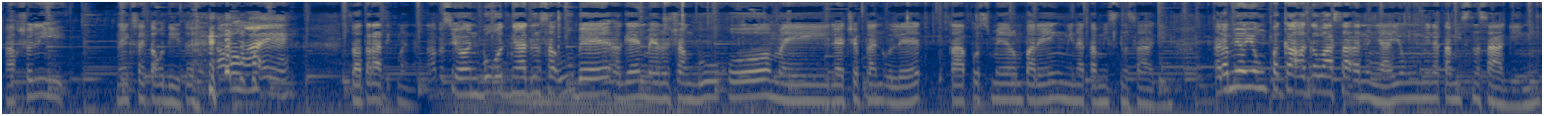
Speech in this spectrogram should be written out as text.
Actually, na-excite ako dito. Oo nga eh. So tara tikman na. Tapos yun, bukod nga dun sa ube, again, meron siyang buko, may leche plan ulit, tapos meron pa ring minatamis na saging. Alam niyo yung pagkakagawa sa ano niya, yung minatamis na saging.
